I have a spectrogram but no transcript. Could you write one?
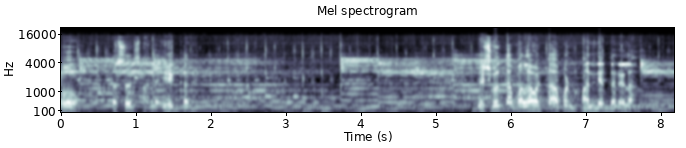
हो तसंच झालं हे खरं यशवंता वाटतं आपण मान्य करायला हवं.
